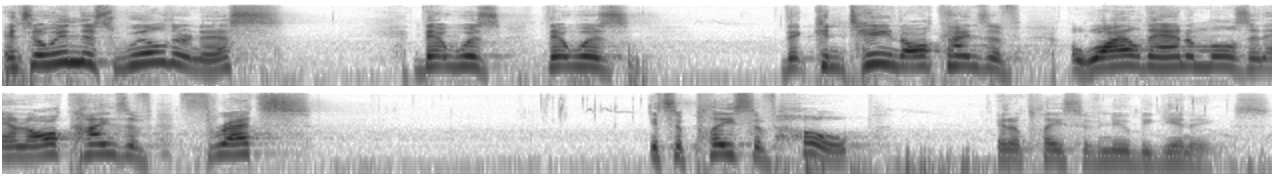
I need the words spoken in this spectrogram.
And so, in this wilderness that was, that was that contained all kinds of wild animals and, and all kinds of threats, it's a place of hope and a place of new beginnings.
